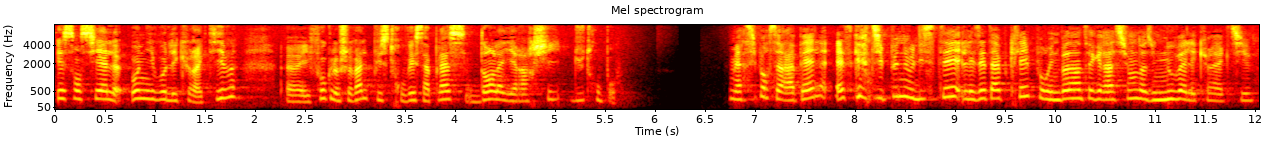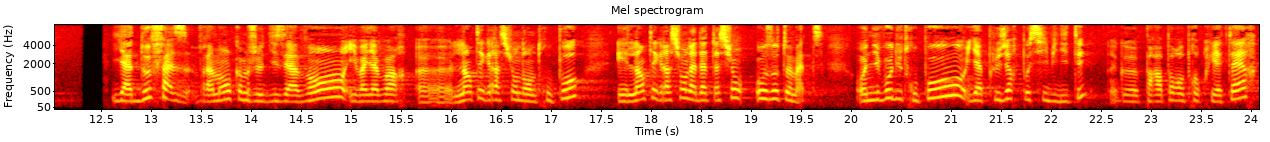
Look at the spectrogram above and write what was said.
essentiel au niveau de l'écurie active. Euh, il faut que le cheval puisse trouver sa place dans la hiérarchie du troupeau. Merci pour ce rappel. Est-ce que tu peux nous lister les étapes clés pour une bonne intégration dans une nouvelle écurie active? Il y a deux phases, vraiment, comme je disais avant. Il va y avoir euh, l'intégration dans le troupeau et l'intégration, l'adaptation aux automates. Au niveau du troupeau, il y a plusieurs possibilités euh, par rapport aux propriétaires.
